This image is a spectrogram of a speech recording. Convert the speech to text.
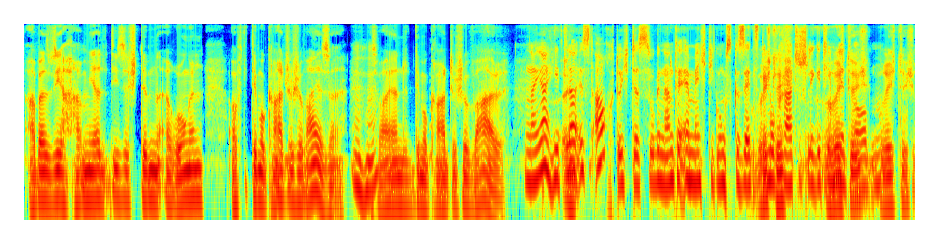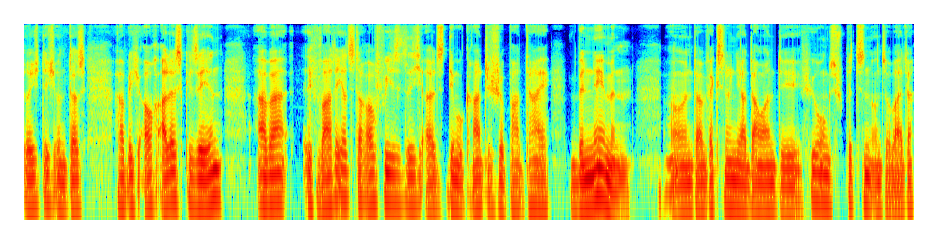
aber sie haben ja diese Stimmen errungen auf demokratische Weise. Es war ja eine demokratische Wahl. Naja, Hitler ist auch durch das sogenannte Ermächtigungsgesetz demokratisch legitimiert richtig, worden. Richtig, richtig. Und das habe ich auch alles gesehen. Aber ich warte jetzt darauf, wie sie sich als demokratische Partei benehmen. Und da wechseln ja dauernd die Führungsspitzen und so weiter,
